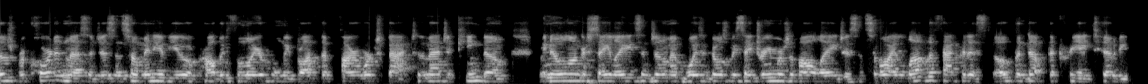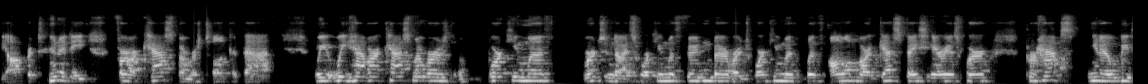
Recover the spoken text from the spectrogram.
those recorded messages. And so many of you are probably familiar when we brought the fireworks back to the Magic Kingdom. We no longer say ladies and gentlemen, boys and girls, we say dreamers of all ages. And so I love the fact that it's opened up the creativity, the opportunity for our cast members to look at that. We, we have our cast members working with merchandise, working with food and beverage, working with, with all of our guest facing areas where perhaps, you know, we,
